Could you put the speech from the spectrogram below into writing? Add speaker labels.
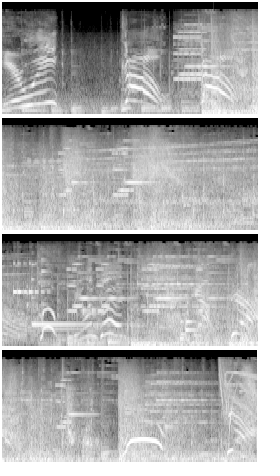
Speaker 1: Here we go! Go!
Speaker 2: Whew, feeling good.
Speaker 1: Yeah! Yeah! Woo! Yeah!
